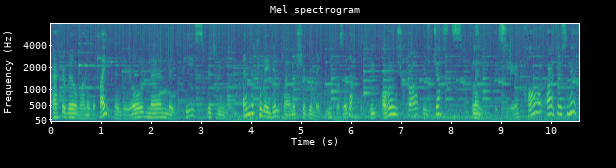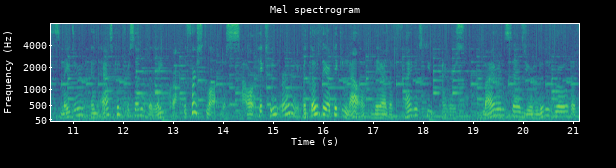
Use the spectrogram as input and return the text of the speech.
Cracker wanted to fight, and the old man made peace between them. And the Canadian plan of sugar making was adopted. The orange crop is just splendid this year. Call Arthur Smith's, Major, and ask him for some of the late crop. The first lot was sour picked too early, but those they are picking now, they are the finest you ever saw. Myron says your little grove of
